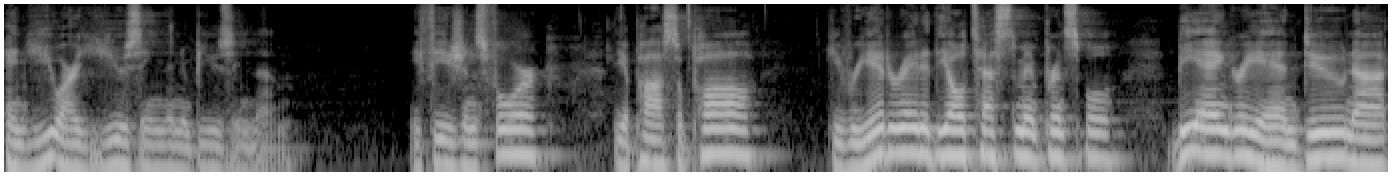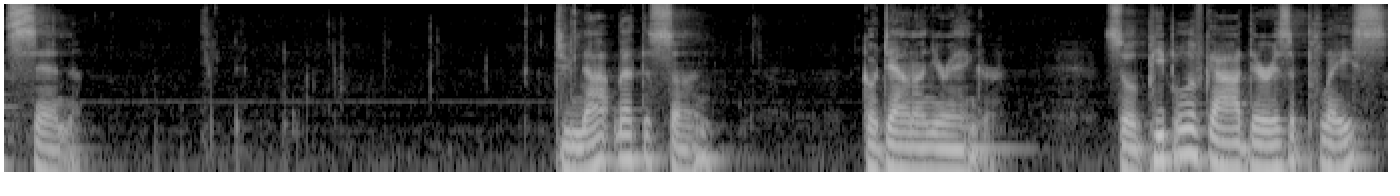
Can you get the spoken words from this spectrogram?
and you are using and abusing them. Ephesians 4, the Apostle Paul, he reiterated the Old Testament principle be angry and do not sin. Do not let the sun go down on your anger. So, people of God, there is a place,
